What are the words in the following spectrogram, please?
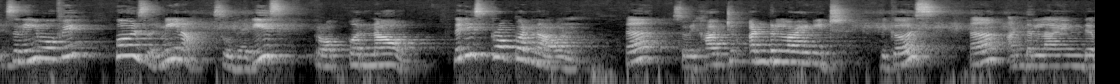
it's name of a person Meena so that is proper noun that is proper noun so we have to underline it because uh, underline the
